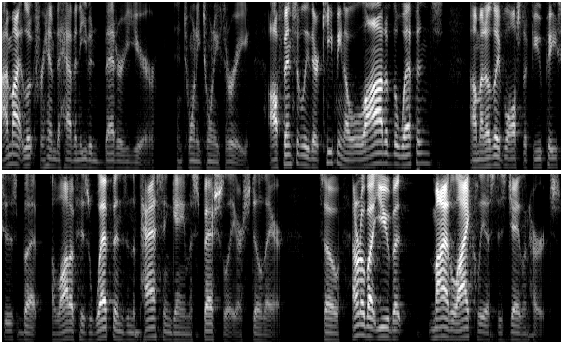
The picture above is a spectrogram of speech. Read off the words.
I might look for him to have an even better year in 2023. Offensively, they're keeping a lot of the weapons. Um, I know they've lost a few pieces, but a lot of his weapons in the passing game, especially, are still there. So I don't know about you, but my likeliest is Jalen Hurts.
